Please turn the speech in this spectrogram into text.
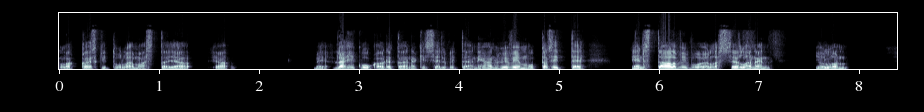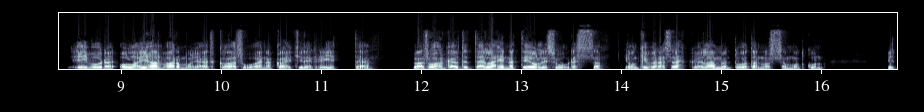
lakkaisikin tulemasta ja, ja me lähikuukaudet ainakin selvitään ihan hyvin, mutta sitten ensi talvi voi olla sellainen, jolloin ei voida olla ihan varmoja, että kaasu aina kaikille riittää. Kaasuhan käytetään lähinnä teollisuudessa, jonkin verran sähkö- ja lämmöntuotannossa, mutta kun nyt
